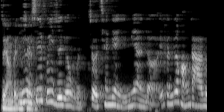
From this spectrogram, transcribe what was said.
这样的一些。因为西服一直给我们就千店一面的，也感觉好像大家都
